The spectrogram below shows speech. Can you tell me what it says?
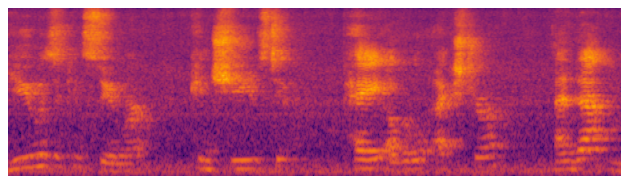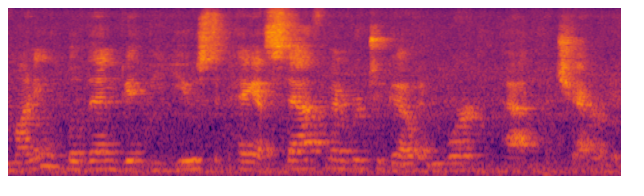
you as a consumer can choose to pay a little extra and that money will then be used to pay a staff member to go and work at a charity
